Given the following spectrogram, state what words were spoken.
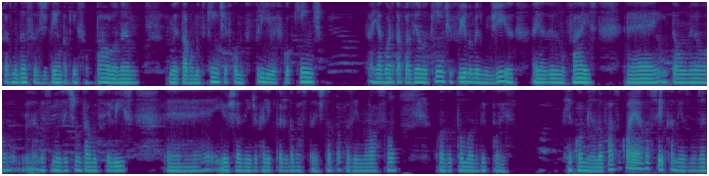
com as mudanças de tempo aqui em São Paulo, né? O mês estava muito quente, aí ficou muito frio, aí ficou quente. Aí agora tá fazendo quente e frio no mesmo dia, aí às vezes não faz. É, então meu, minha sinusite não tá muito feliz. É, e o chazinho de eucalipto ajuda bastante, tanto para fazer inalação quanto tomando depois. Recomendo. Eu faço com a erva seca mesmo, né?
